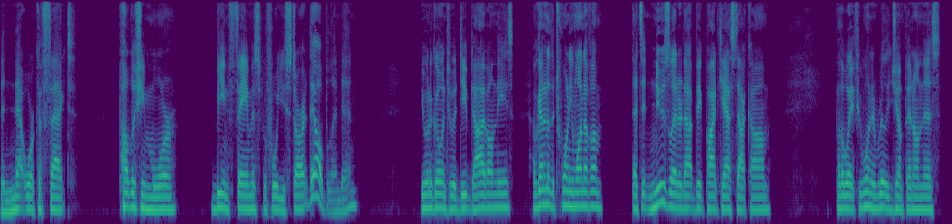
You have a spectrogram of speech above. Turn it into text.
the network effect, publishing more, being famous before you start. They all blend in. You want to go into a deep dive on these? I've got another 21 of them. That's at newsletter.bigpodcast.com. By the way, if you want to really jump in on this,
